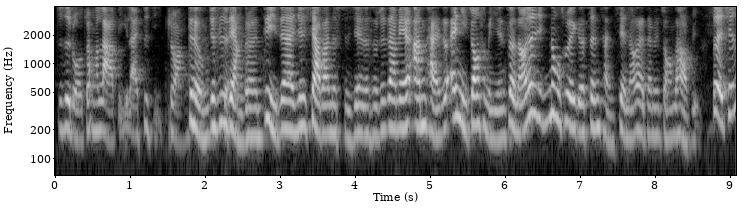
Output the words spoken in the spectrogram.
就是裸装的蜡笔来自己装。对，我们就是两个人自己在就下班的时间的时候，就在那边安排说，哎，你装什么颜色，然后就弄出一个生产线，然后在那边装蜡笔。对，其实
